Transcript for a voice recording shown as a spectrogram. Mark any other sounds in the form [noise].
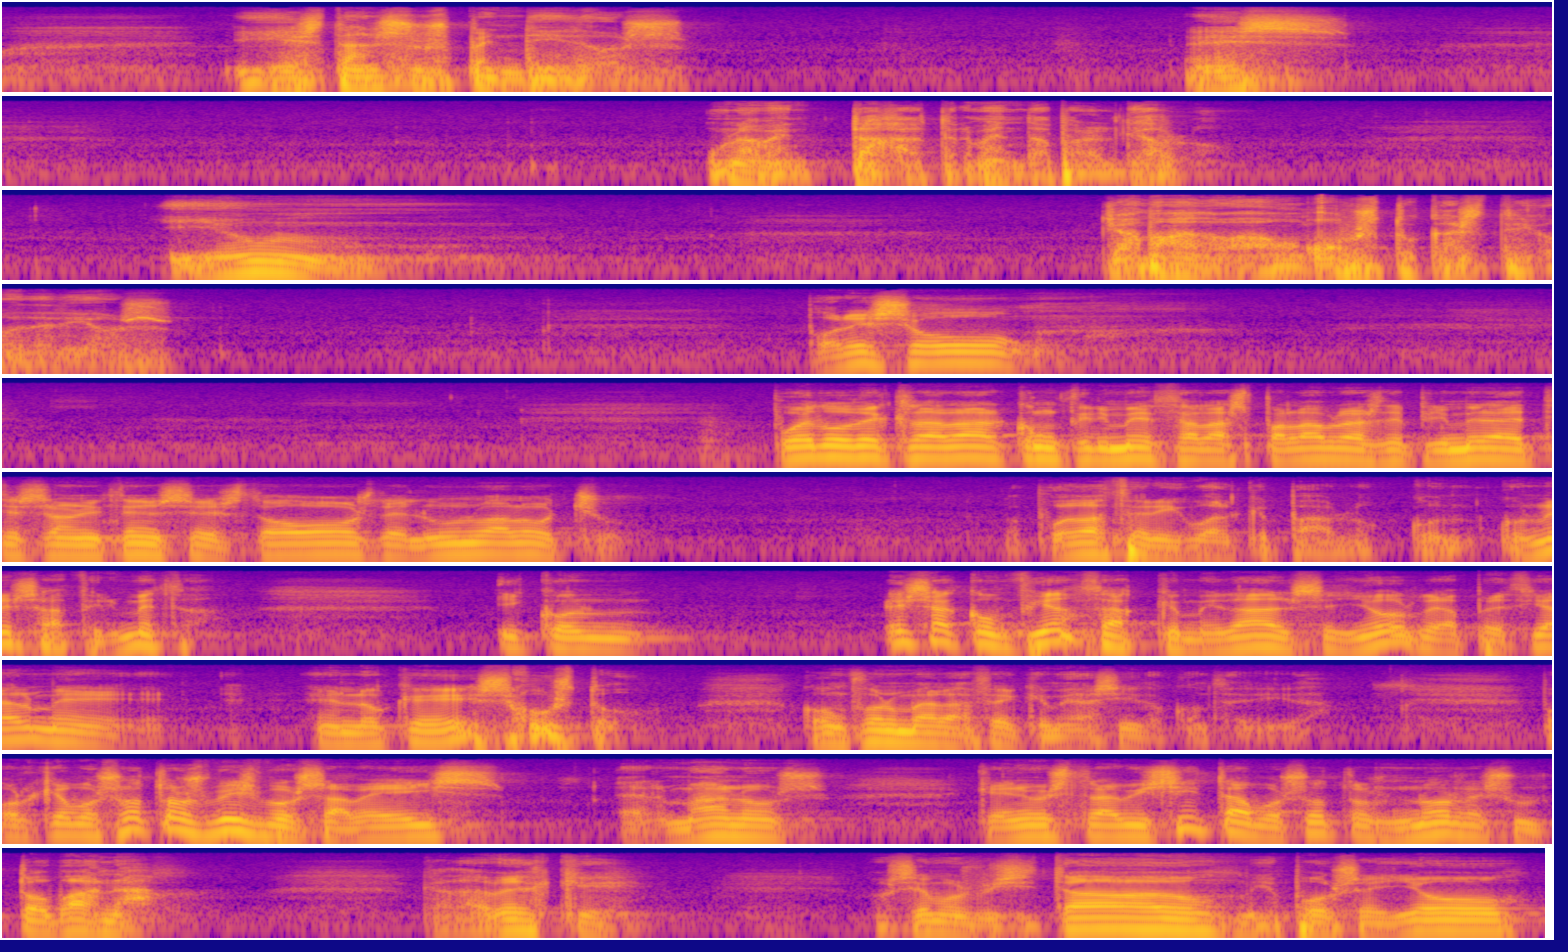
y están suspendidos. Es una ventaja tremenda para el diablo. Y un llamado a un justo castigo de Dios. Por eso puedo declarar con firmeza las palabras de Primera de Tesalonicenses 2, del 1 al 8. Puedo hacer igual que Pablo, con, con esa firmeza y con esa confianza que me da el Señor de apreciarme en lo que es justo, conforme a la fe que me ha sido concedida. Porque vosotros mismos sabéis, hermanos, que nuestra visita a vosotros no resultó vana. Cada vez que os hemos visitado, mi esposa y yo,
